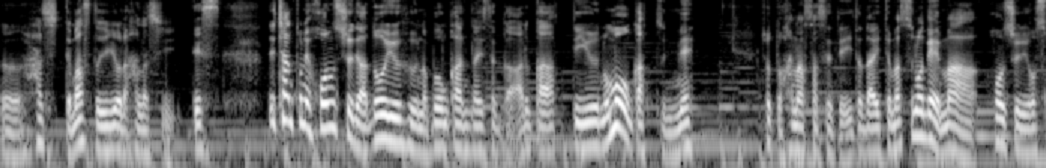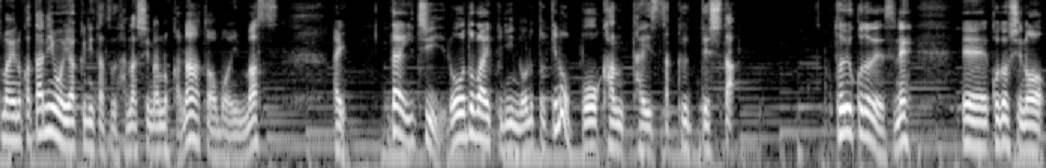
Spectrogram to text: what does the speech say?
うん、走ってますというような話です。でちゃんとね本州ではどういう風な防寒対策があるかっていうのもガッツにねちょっと話させていただいてますのでまあ本州にお住まいの方にも役に立つ話なのかなと思います。はい。第1位ロードバイクに乗る時の防寒対策でした。ということでですね、えー、今年の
